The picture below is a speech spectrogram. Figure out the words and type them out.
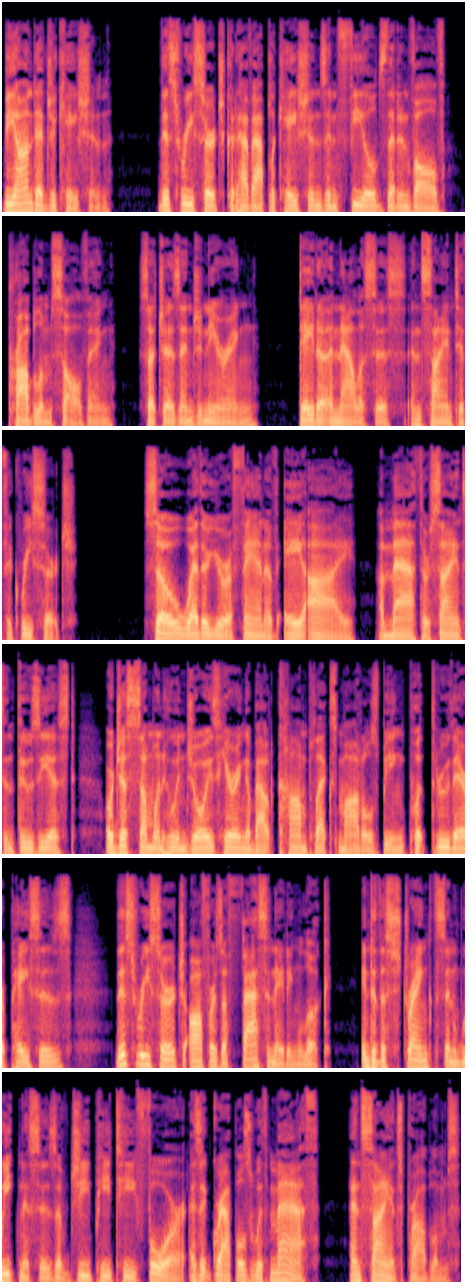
Beyond education, this research could have applications in fields that involve problem solving, such as engineering, data analysis, and scientific research. So, whether you're a fan of AI, a math or science enthusiast, or just someone who enjoys hearing about complex models being put through their paces, this research offers a fascinating look into the strengths and weaknesses of GPT 4 as it grapples with math and science problems.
